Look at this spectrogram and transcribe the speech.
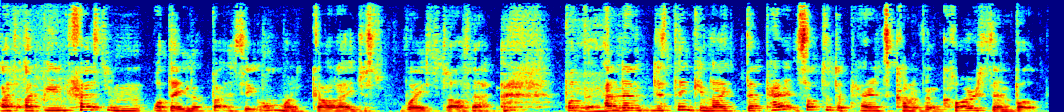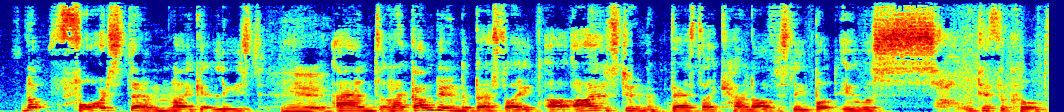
I'd, I'd be interested in what they look back and say, "Oh my god, I just wasted all that." But and then just thinking like the parents, up to the parents, kind of encourage them, but not force them. Like at least, Yeah. and like I'm doing the best I, I I was doing the best I can, obviously, but it was so difficult.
